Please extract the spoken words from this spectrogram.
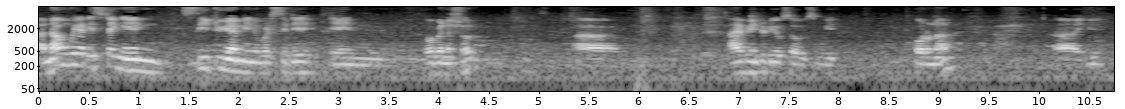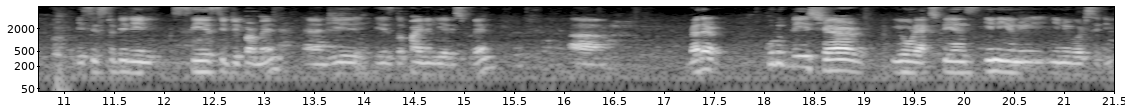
Uh, now we are staying in C2M University in Bhubaneswar. Uh, I have introduced us with Corona. Uh, he, he's studied in CSE department and he is the final year student. Uh, brother, could you please share your experience in uni- university?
